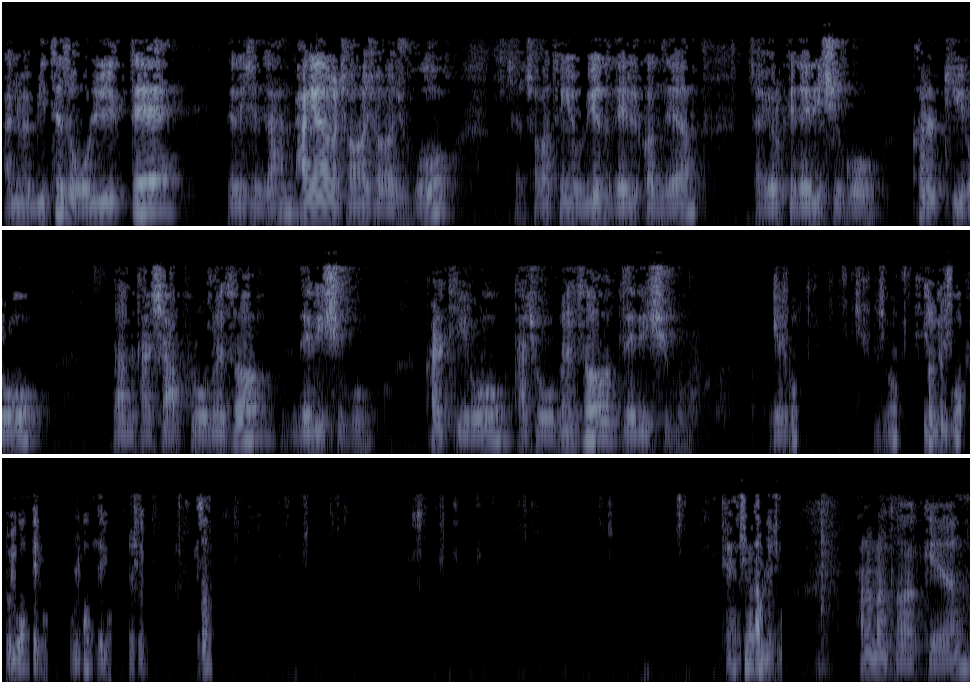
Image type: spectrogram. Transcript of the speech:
아니면 밑에서 올릴 때 내리시는지 한 방향을 정하셔가지고 자, 저 같은 경우 위에서 내릴 건데요. 자, 이렇게 내리시고 칼을 뒤로 그 다음 다시 앞으로 오면서 내리시고 칼 뒤로 다시 오면서 내리시고 그리고 그리고 그리고. 그래서 이렇게 힘감 내주고 하나만 더 할게요.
